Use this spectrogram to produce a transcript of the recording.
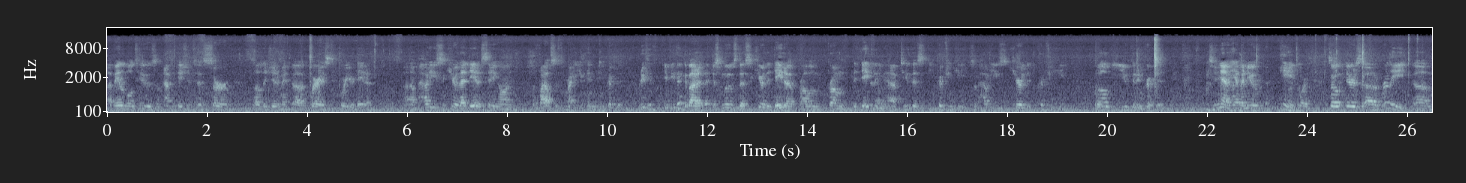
available to some application to serve uh, legitimate uh, queries for your data. Um, how do you secure that data sitting on the file system, right? You can encrypt it. But if you, if you think about it, that just moves the secure the data problem from the data that you have to this decryption key. So how do you secure the decryption key? Well, you could encrypt it. So now you have a new key for it. So there's uh, really, um,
